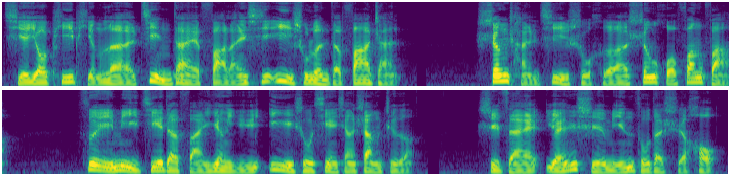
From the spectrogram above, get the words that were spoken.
且又批评了近代法兰西艺术论的发展。生产技术和生活方法最密接的反映于艺术现象上者，是在原始民族的时候。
